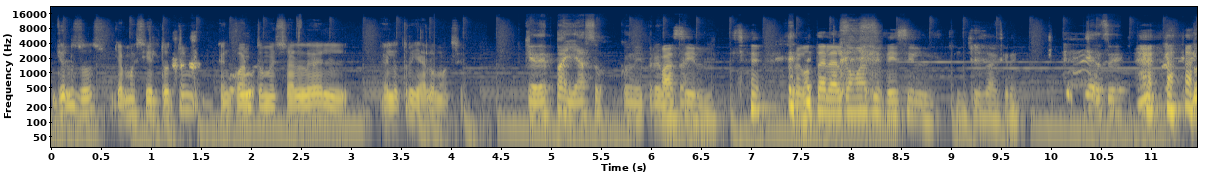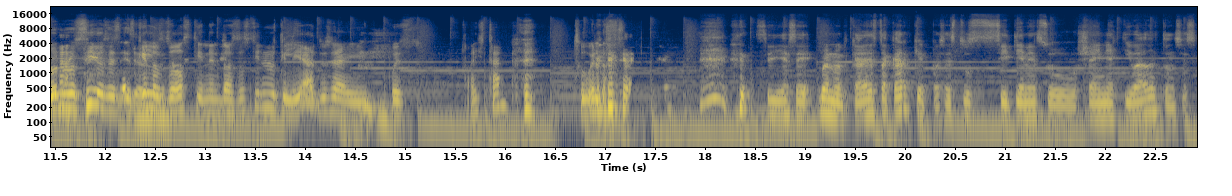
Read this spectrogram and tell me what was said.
Yo los dos, ya maxi el tótem. En cuanto me salga el, el otro, ya lo maxeo quedé payaso con mi pregunta. Fácil. Pregúntale algo más difícil, pinche sacre. Ya sé. No, no, sí, o sea, es, es que los dos tienen, los dos tienen utilidad, o sea, y pues ahí están. Súbelos. Sí, ya sé. Bueno, cabe destacar que pues estos sí tienen su Shiny activado, entonces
